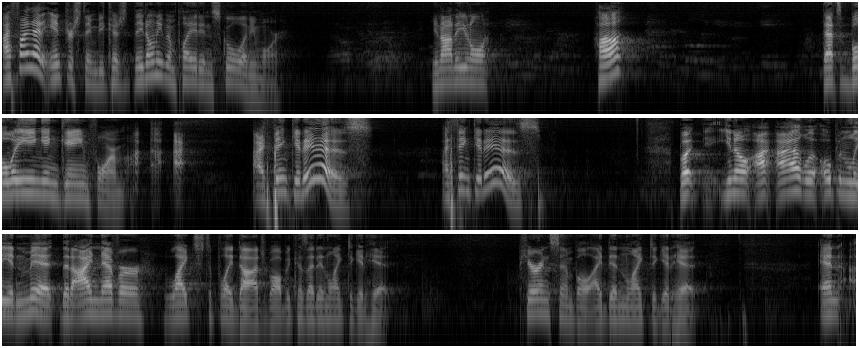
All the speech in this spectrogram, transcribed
I find that interesting because they don't even play it in school anymore. You're not even. Huh? That's bullying in game form. I, I, I think it is. I think it is. But, you know, I, I'll openly admit that I never liked to play dodgeball because I didn't like to get hit. Pure and simple, I didn't like to get hit. And uh,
